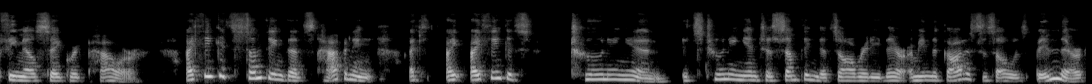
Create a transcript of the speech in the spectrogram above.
female sacred power. I think it's something that's happening. I, I, I think it's tuning in. It's tuning into something that's already there. I mean, the goddess has always been there.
